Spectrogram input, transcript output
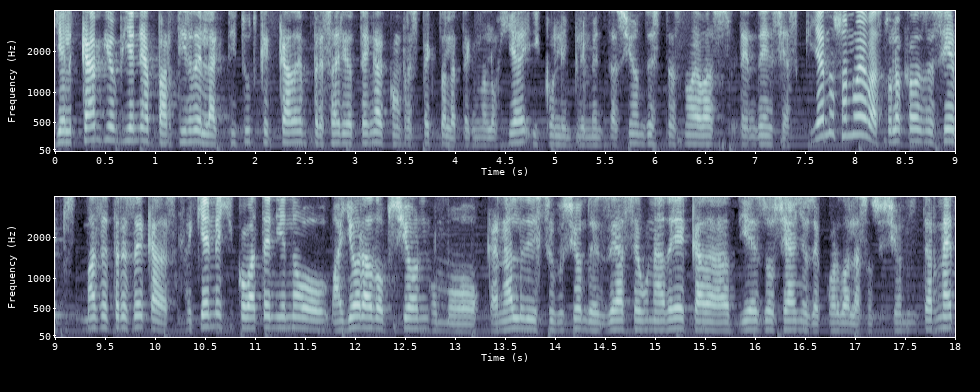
Y el cambio viene a partir de la actitud que cada empresario tenga con respecto a la tecnología y con la implementación de estas nuevas tendencias, que ya no son nuevas, tú lo acabas de decir, pues, más de tres décadas. Aquí en México va teniendo mayor adopción como canal de distribución desde hace una década, 10, 12 años, de acuerdo a la Asociación de Internet.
